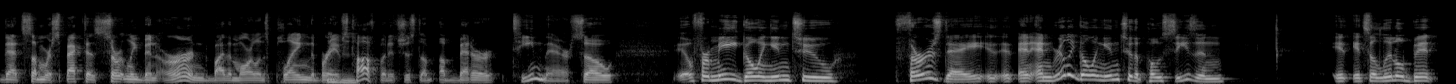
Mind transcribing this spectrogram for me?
that some respect has certainly been earned by the Marlins playing the Braves mm-hmm. tough, but it's just a, a better team there. So for me, going into Thursday and, and really going into the postseason, it, it's a little bit.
